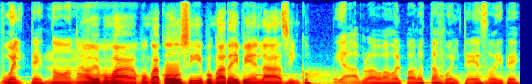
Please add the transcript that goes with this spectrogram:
Fuerte, no, no. No, yo pongo a, pongo a Cousin y pongo a David en la 5. Diablo, abajo el palo está fuerte eso, oíste.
